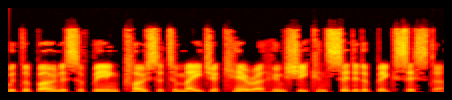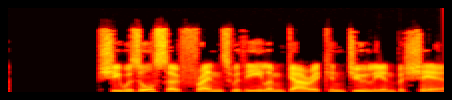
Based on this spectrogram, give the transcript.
with the bonus of being closer to Major Kira whom she considered a big sister. She was also friends with Elim Garak and Julian Bashir.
